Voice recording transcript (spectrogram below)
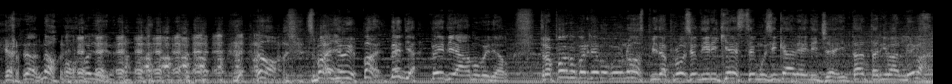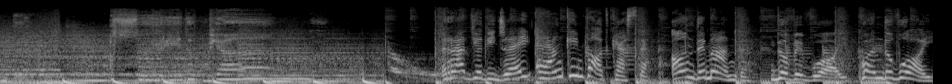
frega. No, voglio dire. no, sbaglio io. Vai, vediamo, vediamo, vediamo. Tra poco parliamo con un ospite a proposito di richieste musicali ai DJ. Intanto arriva Levante. Sorrido piango Radio DJ è anche in podcast. On demand. Dove vuoi, quando vuoi.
